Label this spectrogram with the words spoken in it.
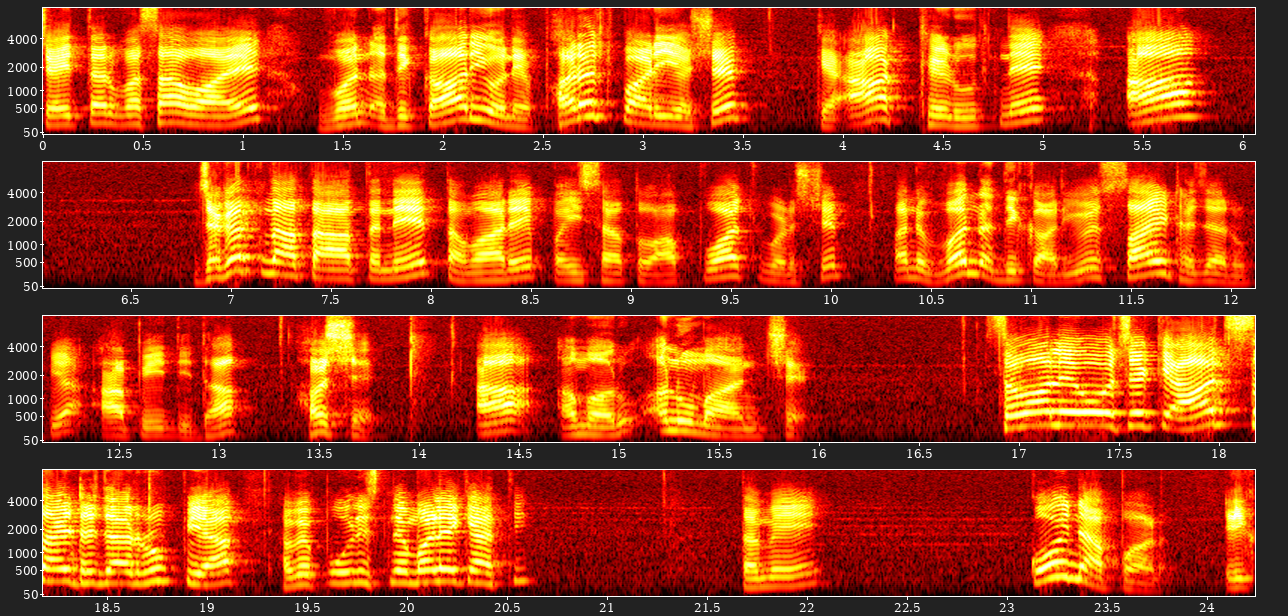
ચૈતર વસાવાએ વન અધિકારીઓને ફરજ પાડી હશે કે આ ખેડૂતને આ જગતના તાતને તમારે પૈસા તો આપવા જ પડશે અને વન અધિકારીઓએ સાઠ હજાર રૂપિયા આપી દીધા હશે. આ અમારું અનુમાન છે. સવાલ એવો છે કે આ જ સાઠ હજાર રૂપિયા હવે પોલીસને મળે ક્યાંથી? તમે કોઈના પણ એક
